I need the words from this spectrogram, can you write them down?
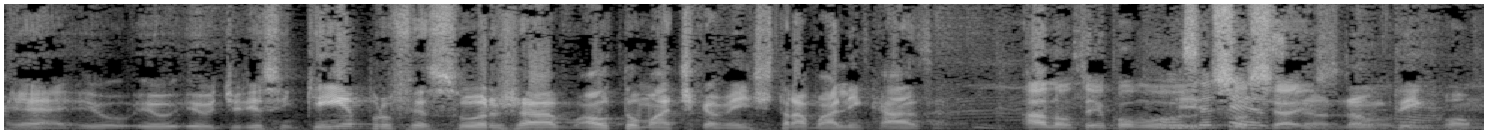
É, eu, eu, eu diria assim, quem é professor já automaticamente trabalha em casa. Né? Ah, não tem como Com associar isso. Não, não tem como.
